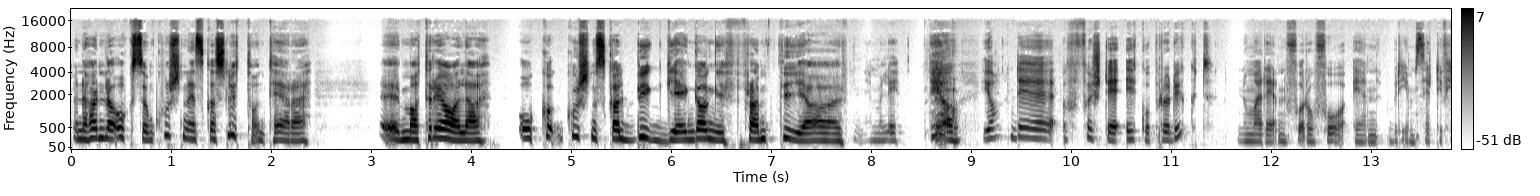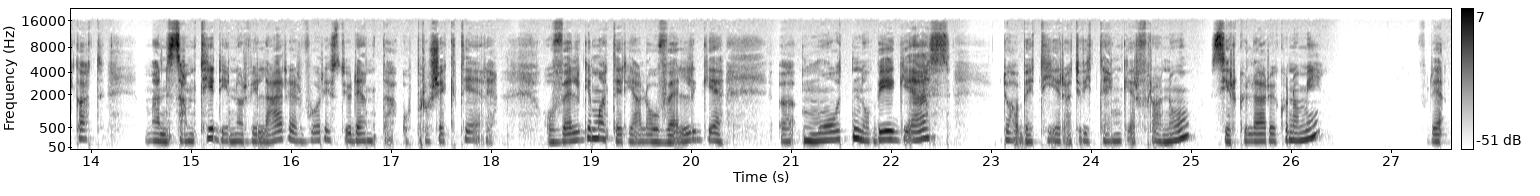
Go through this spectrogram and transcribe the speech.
Men det handler også om hvordan en skal slutthåndtere eh, materialer, og hvordan skal bygget en gang i fremtida Nemlig. Ja. ja, det første er ekoprodukt, nummer én for å få en BRIM-sertifikat. Men samtidig, når vi lærer våre studenter å prosjektere, og velge materiale og velge uh, måten å bygges, da betyr at vi tenker fra nå sirkulær økonomi. For det er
